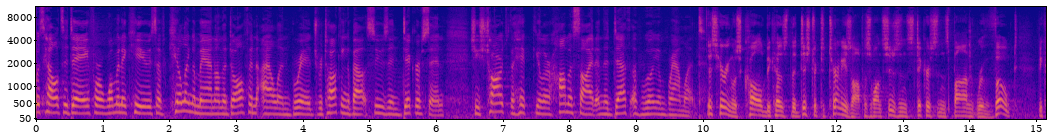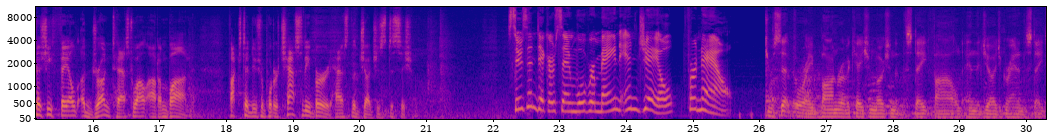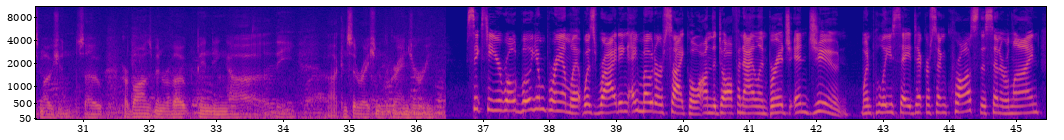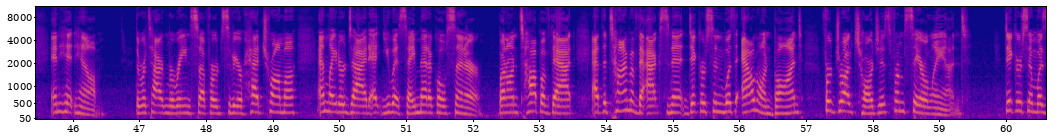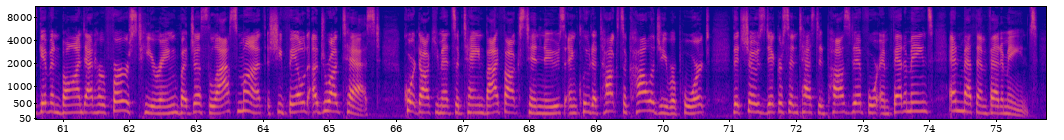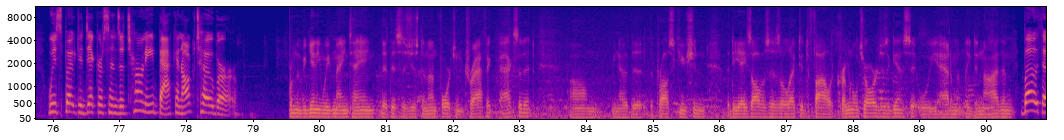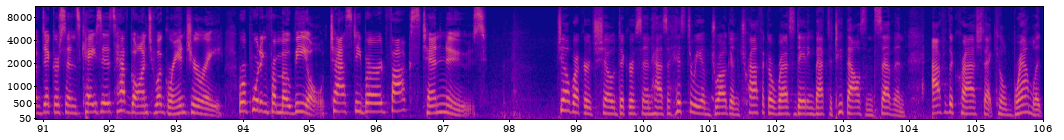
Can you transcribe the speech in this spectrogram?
was held today for a woman accused of killing a man on the Dauphin Island Bridge. We're talking about Susan Dickerson. She's charged with vehicular homicide and the death of William Bramlett. This hearing was called because the district attorney's office wants Susan Dickerson's bond revoked because she failed a drug test while out on bond. Fox 10 News reporter Chastity Bird has the judge's decision. Susan Dickerson will remain in jail for now. She was set for a bond revocation motion that the state filed, and the judge granted the state's motion. So her bond's been revoked pending uh, the uh, consideration of the grand jury. 60 year old William Bramlett was riding a motorcycle on the Dauphin Island Bridge in June when police say Dickerson crossed the center line and hit him. The retired Marine suffered severe head trauma and later died at USA Medical Center. But on top of that, at the time of the accident, Dickerson was out on bond for drug charges from Saraland. Dickerson was given bond at her first hearing, but just last month she failed a drug test. Court documents obtained by Fox 10 News include a toxicology report that shows Dickerson tested positive for amphetamines and methamphetamines. We spoke to Dickerson's attorney back in October. From the beginning, we've maintained that this is just an unfortunate traffic accident. Um, you know, the, the prosecution, the DA's office has elected to file criminal charges against it. We adamantly deny them. Both of Dickerson's cases have gone to a grand jury. Reporting from Mobile, Chastity Bird, Fox 10 News. Jail records show Dickerson has a history of drug and traffic arrests dating back to 2007. After the crash that killed Bramlett,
